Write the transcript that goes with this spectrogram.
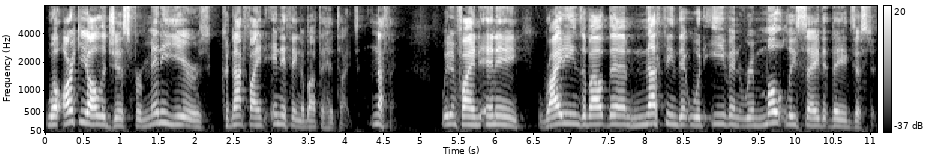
Well, archaeologists for many years could not find anything about the Hittites. Nothing. We didn't find any writings about them, nothing that would even remotely say that they existed.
